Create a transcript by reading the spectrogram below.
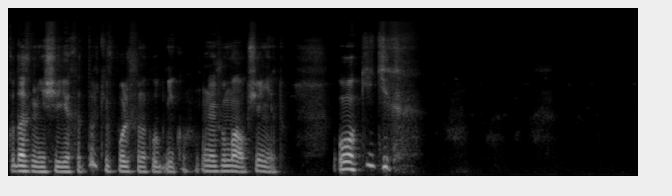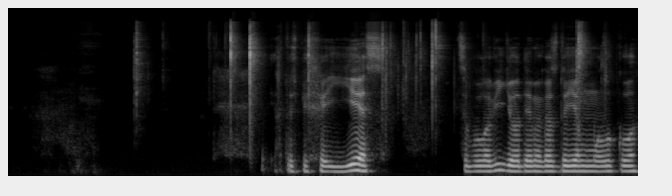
Куда же мне еще ехать? Только в Польшу на клубнику. У меня же ума вообще нет. О, китик. Хтось пише єс. Це було відео, де ми роздаємо молоко.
